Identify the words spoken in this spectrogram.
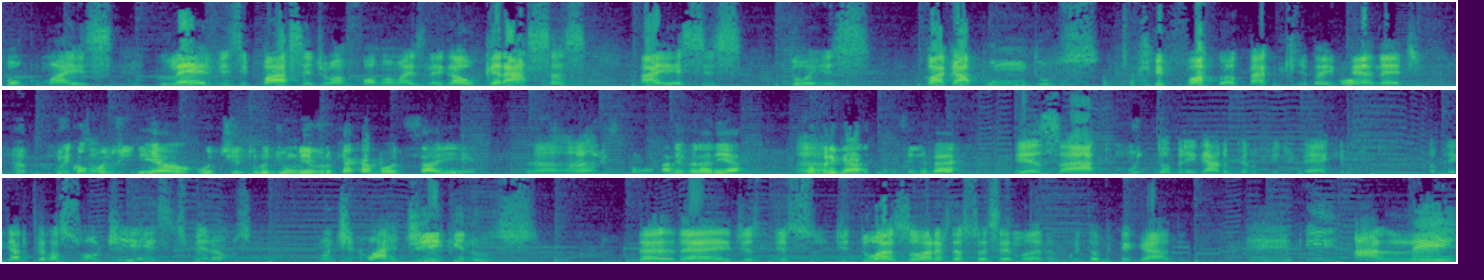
pouco mais leves e passem de uma forma mais legal, graças a esses dois vagabundos que falam aqui na internet. E Muito como diria o, título de um livro que acabou de sair, na livraria, obrigado pelo feedback. Exato. Muito obrigado pelo feedback, muito obrigado pela sua audiência. Esperamos continuar dignos da- da- de, de- de duas horas da sua semana. Muito obrigado. E além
